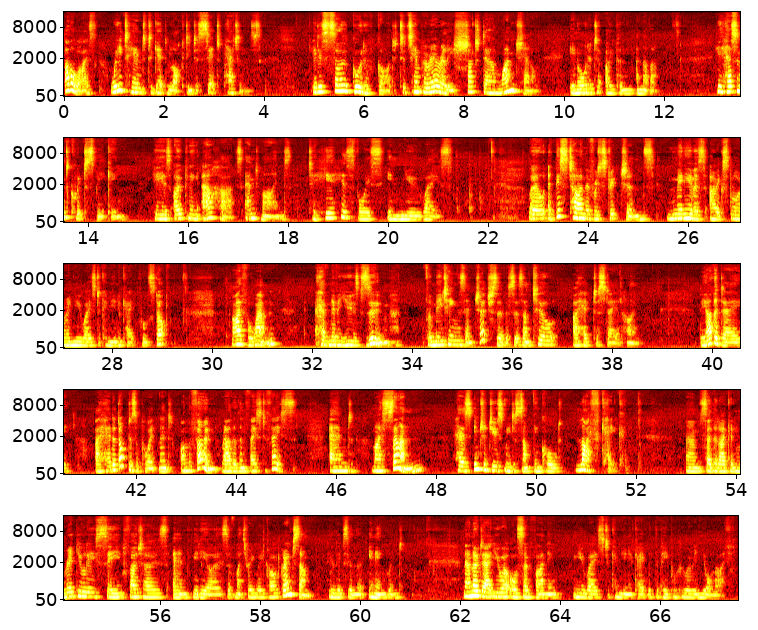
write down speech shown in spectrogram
Otherwise, we tend to get locked into set patterns. It is so good of God to temporarily shut down one channel in order to open another. He hasn't quit speaking, he is opening our hearts and minds to hear His voice in new ways. Well, at this time of restrictions, many of us are exploring new ways to communicate, full stop. I, for one, have never used Zoom for meetings and church services until I had to stay at home. The other day, I had a doctor's appointment on the phone rather than face to face. And my son has introduced me to something called Life Cake. Um, so that I can regularly see photos and videos of my three week old grandson who lives in, the, in England. Now, no doubt you are also finding new ways to communicate with the people who are in your life.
